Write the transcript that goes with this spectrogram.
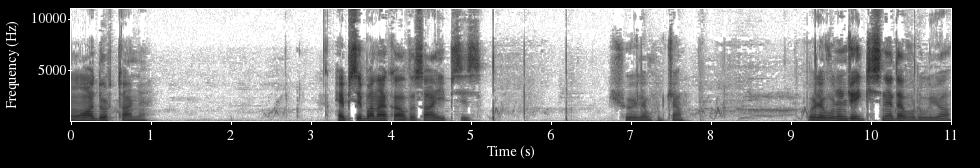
Oha dört tane. Hepsi bana kaldı sahipsiz. Şöyle vuracağım. Böyle vurunca ikisine de vuruluyor.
